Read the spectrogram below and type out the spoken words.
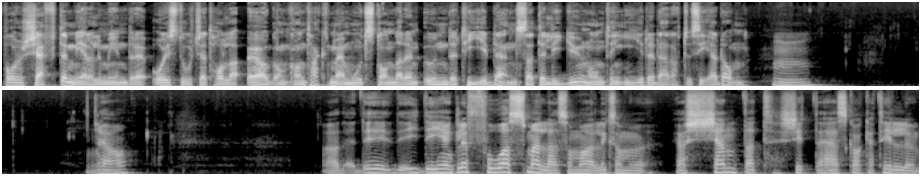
på käften mer eller mindre och i stort sett hålla ögonkontakt med motståndaren under tiden. Så att det ligger ju någonting i det där att du ser dem. Mm. Ja. ja det, det, det det är egentligen få smällar som har liksom... Jag har känt att shit, det här skakar till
